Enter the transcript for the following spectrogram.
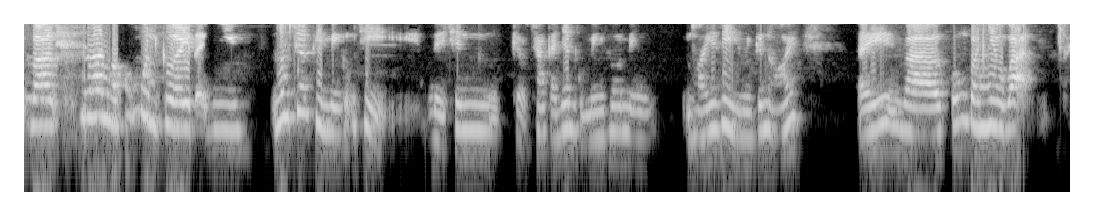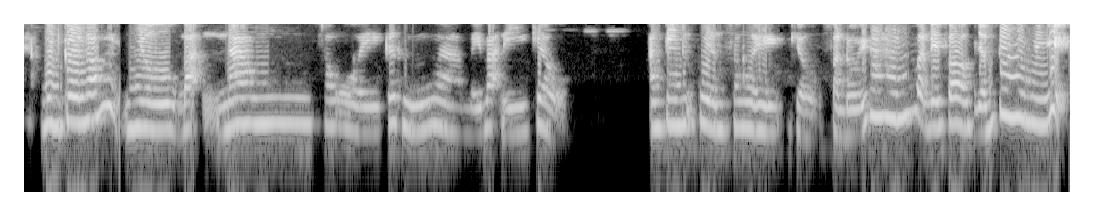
Và ra nó cũng buồn cười tại vì lúc trước thì mình cũng chỉ để trên kiểu trang cá nhân của mình thôi, mình nói cái gì thì mình cứ nói. Đấy, và cũng có nhiều bạn buồn cười lắm. Nhiều bạn nam xong rồi các thứ mà mấy bạn ấy kiểu anti nữ quyền xong rồi kiểu phản đối các bạn ấy vào nhắn tin cho mình ấy.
